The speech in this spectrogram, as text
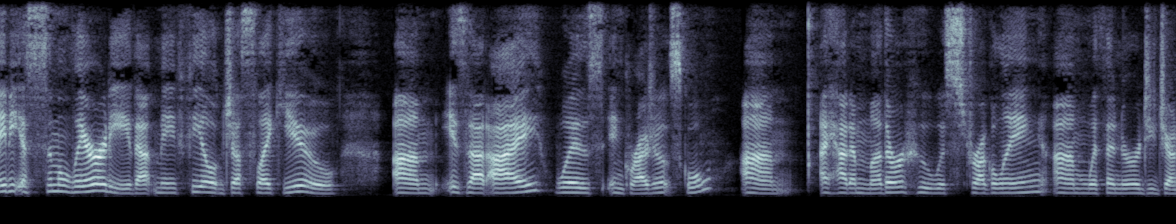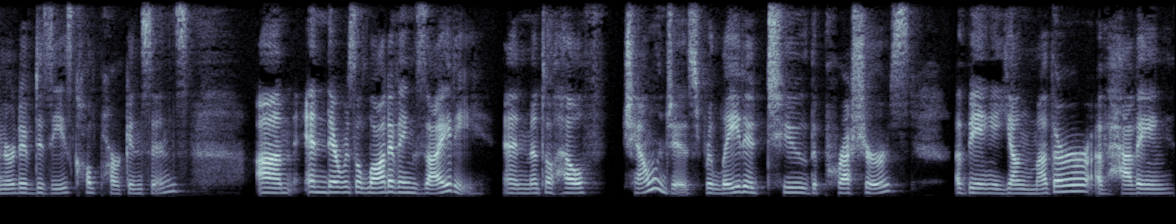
maybe a similarity that may feel just like you um, is that I was in graduate school. Um, I had a mother who was struggling um, with a neurodegenerative disease called Parkinson's. Um, and there was a lot of anxiety and mental health challenges related to the pressures of being a young mother, of having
